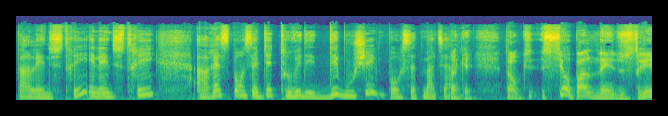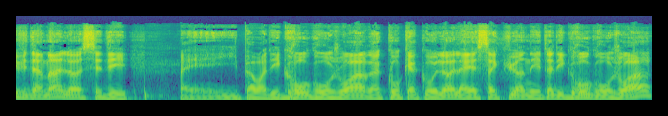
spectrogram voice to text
par l'industrie et l'industrie a responsabilité de trouver des débouchés pour cette matière. OK. Donc, si on parle de l'industrie, évidemment, là, c'est des ben, il peut y avoir des gros, gros joueurs, euh, Coca-Cola, la SAQ en état des gros, gros joueurs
